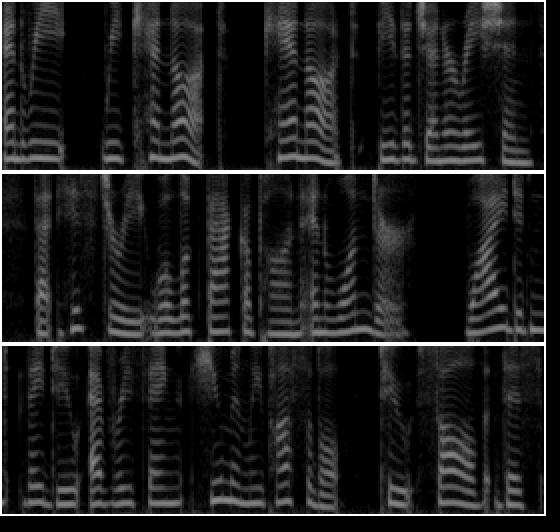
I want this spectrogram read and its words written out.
And we we cannot cannot be the generation that history will look back upon and wonder why didn't they do everything humanly possible to solve this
